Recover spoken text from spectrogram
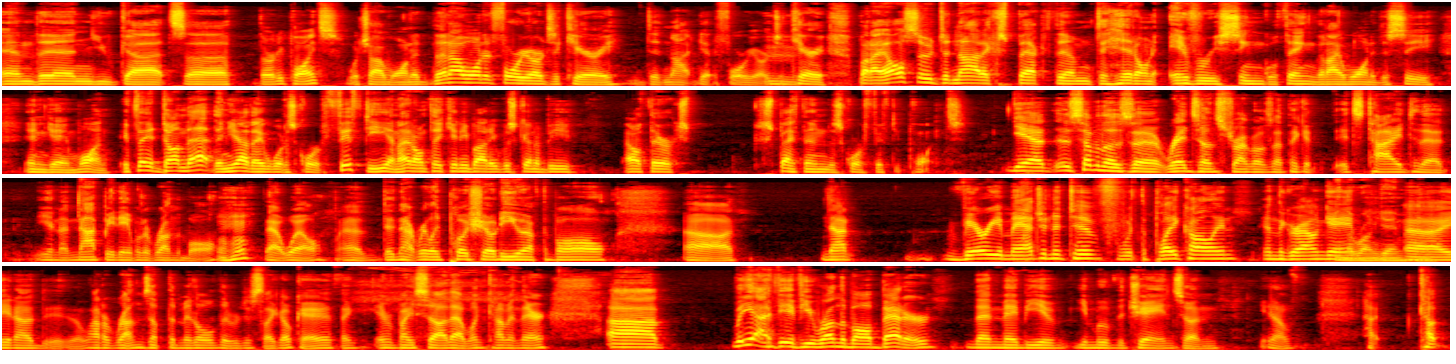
and then you got uh, 30 points, which I wanted. Then I wanted four yards of carry. Did not get four yards of carry, but I also did not expect them to hit on every single thing that I wanted to see in game one. If they had done that, then yeah, they would have scored 50, and I don't think anybody was going to be out there ex- expecting them to score 50 points. Yeah, some of those uh, red zone struggles. I think it, it's tied to that, you know, not being able to run the ball Mm-hmm. that well. Uh, did not really push ODU off the ball. Uh, not very imaginative with the play calling in the ground game. The run game, Uh, you know, a lot of runs up the middle. They were just like, okay, I think everybody saw that one coming there. Uh, but yeah, if, if you run the ball better, then maybe you, you move the chains on, you know,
